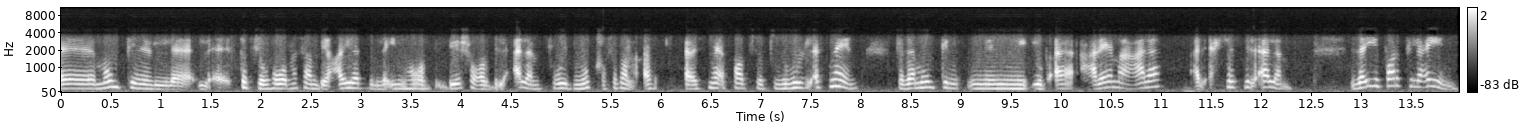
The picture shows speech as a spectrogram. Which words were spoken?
آه، ممكن ال- ال- الطفل وهو مثلا بيعيط بنلاقي إن هو بيشعر بالألم في ودنه خاصة أثناء فترة ظهور الأسنان. فده ممكن يبقى علامة على الإحساس بالألم. زي فرق العين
